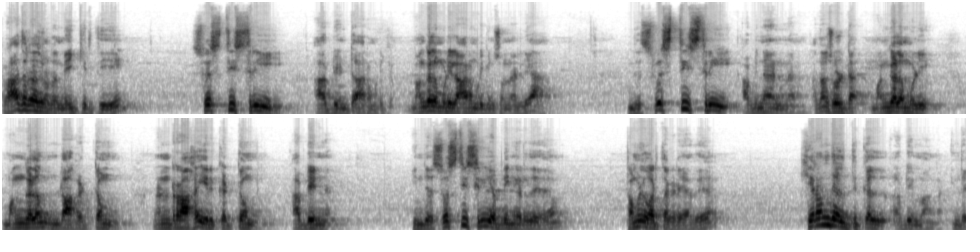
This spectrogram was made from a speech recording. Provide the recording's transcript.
ராஜராஜனோட மெய்கீர்த்தி ஸ்வஸ்தி ஸ்ரீ அப்படின்ட்டு ஆரம்பிக்கும். மங்கள மொழியில் ஆரம்பிக்கும்னு சொன்னேன் இல்லையா? இந்த ஸ்வஸ்தி ஸ்ரீ அப்படின்னா என்ன? அதான் சொல்லிட்டேன். மங்கள மொழி மங்களம் உண்டாகட்டும் நன்றாக இருக்கட்டும் அப்படின்னு. இந்த ஸ்வஸ்தி ஸ்ரீ அப்படிங்கிறது தமிழ் வார்த்தை கிடையாது. கிறந்த எழுத்துக்கள் அப்படிம்பாங்க. இந்த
